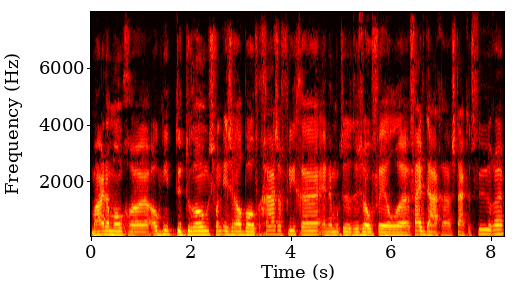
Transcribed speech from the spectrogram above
Maar dan mogen ook niet de drones van Israël boven Gaza vliegen. En dan moeten er zoveel, uh, vijf dagen staakt het vuren.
